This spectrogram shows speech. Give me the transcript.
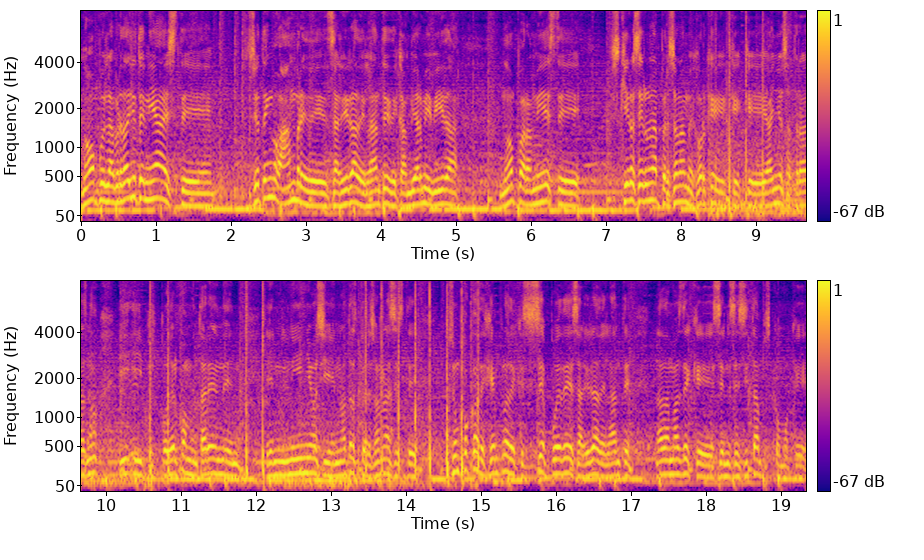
No, pues la verdad yo tenía este, pues yo tengo hambre de salir adelante, de cambiar mi vida, ¿no? Para mí, este, pues quiero ser una persona mejor que, años atrás, ¿no? Y, pues poder fomentar en, niños y en otras personas, este, pues un poco de ejemplo de que sí se puede salir adelante, nada más de que se necesita pues como que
